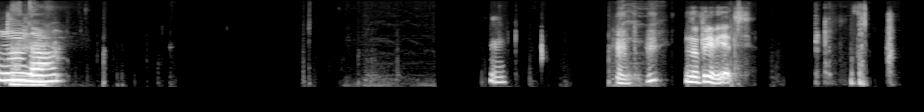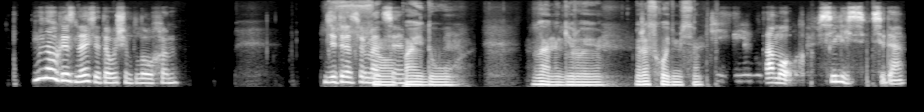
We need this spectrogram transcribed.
Ну Ладно. да. Ну, привет. Много знать это очень плохо. Где Всё, трансформация? пойду. Ладно, герои, расходимся. Амок, вселись сюда.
